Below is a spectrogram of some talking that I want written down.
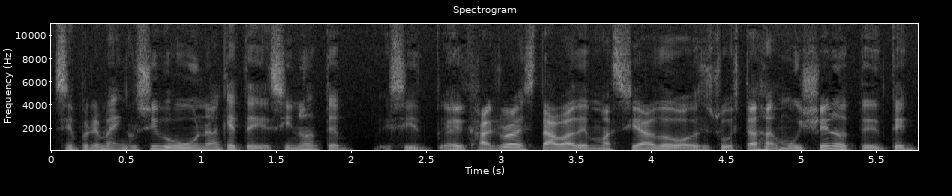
Sí, el problema, inclusive hubo una que te, si no te, si el hardware estaba demasiado, estaba muy lleno, te, te,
